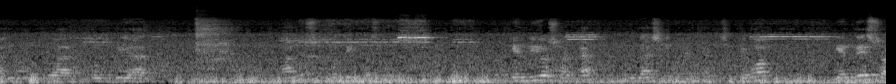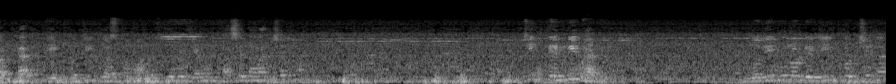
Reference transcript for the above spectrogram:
আলিপুরদুয়ার, কোচবিহার, মানুষ ক্ষতিগ্রস্ত। কেন্দ্রীয় সরকার উদাসীন হয়ে যাচ্ছে এবং কেন্দ্রের সরকার এই ক্ষতিগ্রস্ত মানুষগুলো যেমন পাশে দাঁড়াচ্ছেন না, ঠিক তেমনিভাবে নদীগুলো ড্রেজিং করছে না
